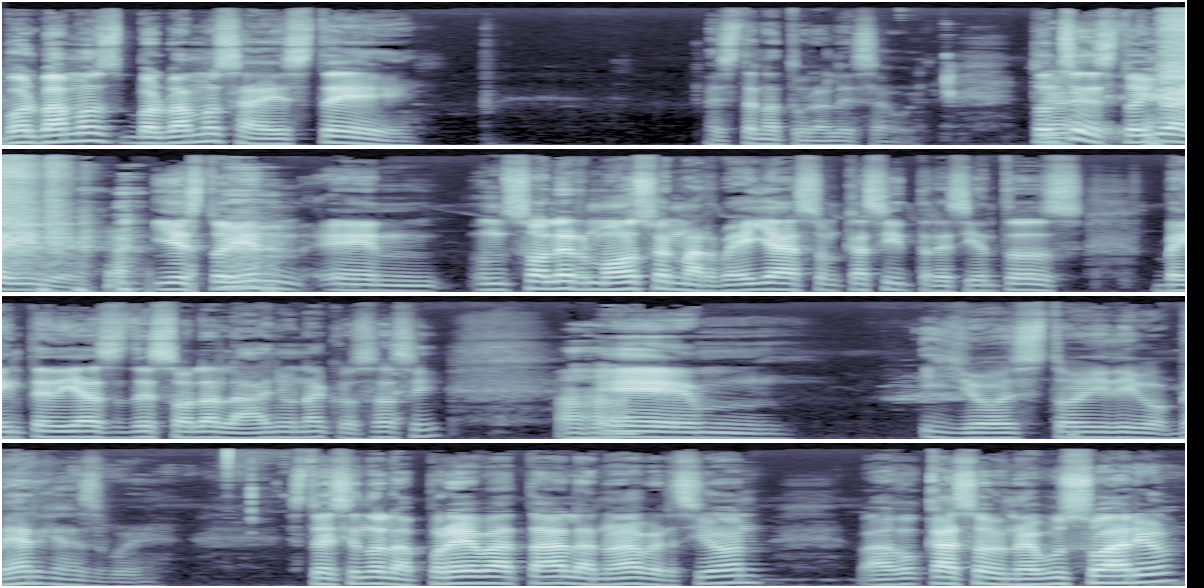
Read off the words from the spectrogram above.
volvamos, volvamos a este. Esta naturaleza, güey. Entonces No, estoy yo ahí, güey. Y estoy en, en un sol hermoso en Marbella. Son casi 320 días de sol al año, una cosa así. ajá. Em, y yo estoy, digo, vergas, güey. Estoy haciendo la prueba, tal, la nueva versión. Hago caso de nuevo usuario.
